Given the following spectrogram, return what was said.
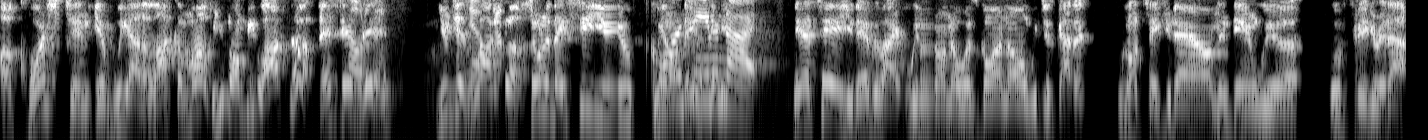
a question if we gotta lock them up. You gonna be locked up. That's just it. You just Yep. locked up. Soon as they see you, Quarantine they'll or not. they'll tell you. They'll be like, "We don't know what's going on. We just gotta. We're gonna take you down, and then we'll we'll figure it out."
